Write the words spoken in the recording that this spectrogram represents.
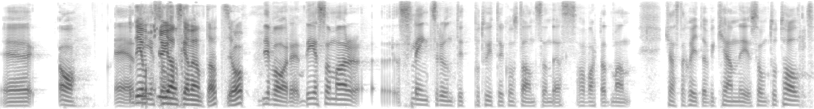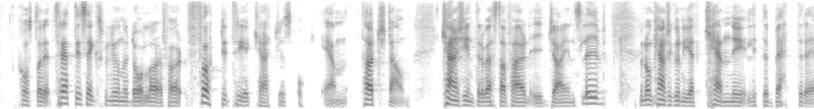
Eh, ja, eh, Det var ju som, ganska väntat, ja. det var det. Det som har eh, slängts runt på Twitter konstant sedan dess har varit att man kastar skit över Kenny som totalt kostade 36 miljoner dollar för 43 catches och en touchdown. Kanske inte det bästa affären i Giants liv, men de kanske kunde gett Kenny lite bättre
